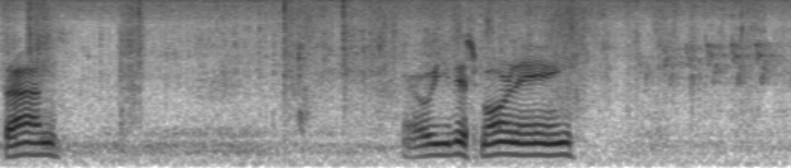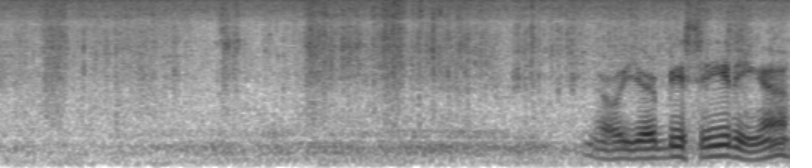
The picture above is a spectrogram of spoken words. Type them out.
pulutan. How are you this morning? Oh, you're busy eating, huh?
